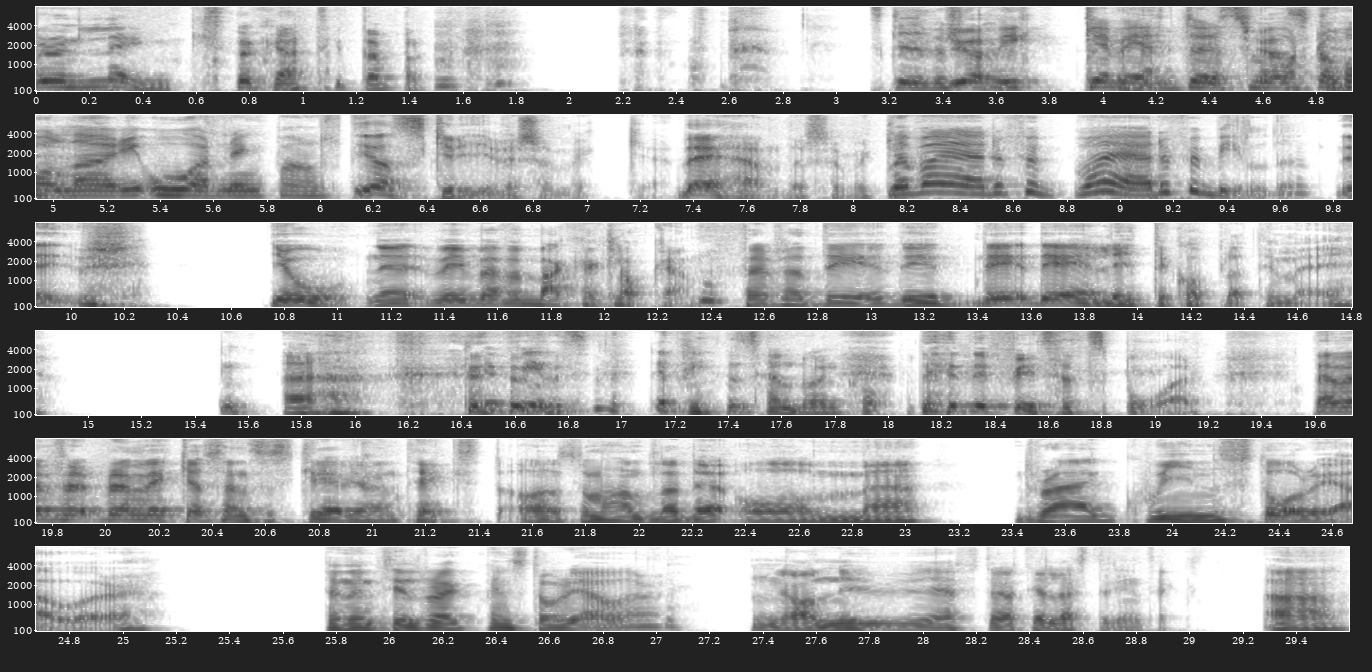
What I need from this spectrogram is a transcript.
Du en länk så kan jag titta på den. Skriver så Jag- mycket vet du, jag svårt att skriver. hålla i ordning på allt. jag skriver så mycket. Det händer så mycket. Men vad är det för, vad är det för bild? Det- Jo, nej, vi behöver backa klockan. För, för att det, det, det, det är lite kopplat till mig. Det finns, det finns ändå en koppling. det, det finns ett spår. Nej, men för, för en vecka sedan så skrev jag en text eh, som handlade om eh, Drag Queen Story Hour. Känner ni till Drag Queen Story Hour? Ja, nu efter att jag läste din text. Ja.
